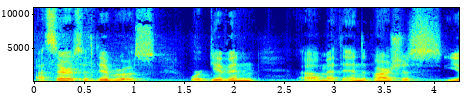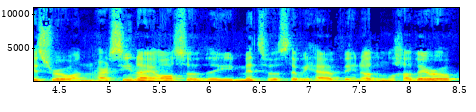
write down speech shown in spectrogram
Aseres Adibros were given um, at the end of Parshas Yisro on Har Sinai. Also, the mitzvahs that we have Bein Adam L'Chavero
